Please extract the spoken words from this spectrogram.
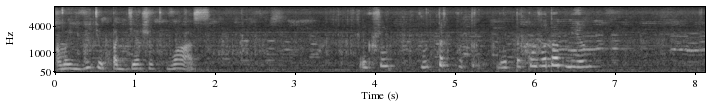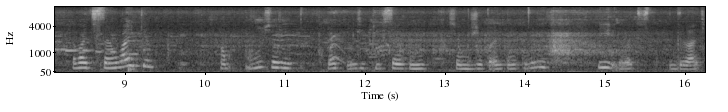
А мои видео поддержат вас. Так что вот, так, вот, вот такой вот обмен. Давайте ставим лайки. А мы все же давайте уже перестанем всем уже по этому говорить. И давайте играть.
